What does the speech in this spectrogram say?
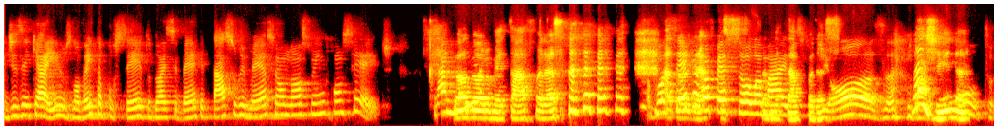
que dizem que aí os 90% do iceberg está submerso, é o nosso inconsciente. Na eu minha adoro metáforas. você Adoro que é uma pessoa mais metáforas. estudiosa, Imagina. assunto,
